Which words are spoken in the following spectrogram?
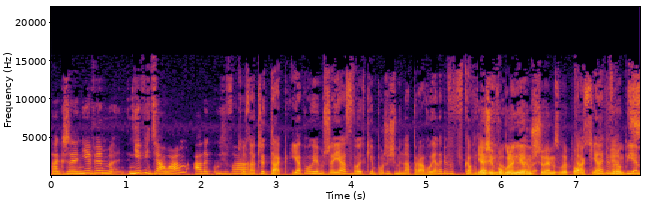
Także nie wiem, nie widziałam, ale kuźwa... To znaczy tak, ja powiem, że ja z Wojtkiem poszliśmy na prawo. Ja najpierw w kafeterii Ja się w ogóle nie robiłem... ruszyłem z weaponsów. Tak, ja najpierw więc... robiłem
